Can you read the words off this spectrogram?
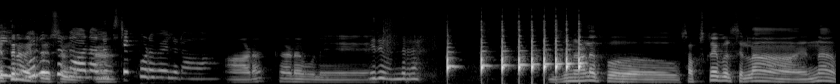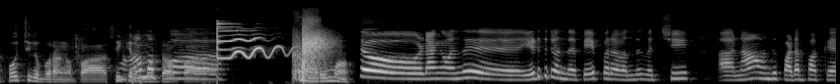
எத்தனை வெட் வைப்ஸ் நிமிஷம்டா நான் லிப்ஸ்டிக் போடவே இல்லடா. அடக்கடவுளே. இரு வந்துடுறேன். இதனால இப்போ சப்ஸ்கிரைபர்ஸ் எல்லாம் என்ன கோச்சிக்க போறாங்கப்பா? சீக்கிரம் அருமோ? ஸோ நாங்கள் வந்து எடுத்துகிட்டு வந்த பேப்பரை வந்து வச்சு நான் வந்து படம் பார்க்க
